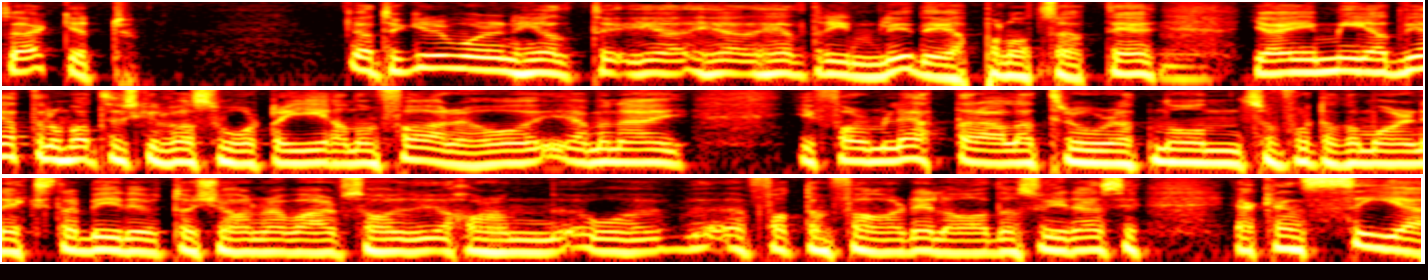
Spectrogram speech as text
Säkert. Jag tycker det vore en helt, helt, helt rimlig idé på något sätt. Det, Jag är medveten om att det skulle vara svårt att genomföra. Och jag menar, i- Formel 1 där alla tror att någon så fort att de har en extra bil ute och kör några varv så har de och, fått en fördel av det och så vidare. Så jag kan se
